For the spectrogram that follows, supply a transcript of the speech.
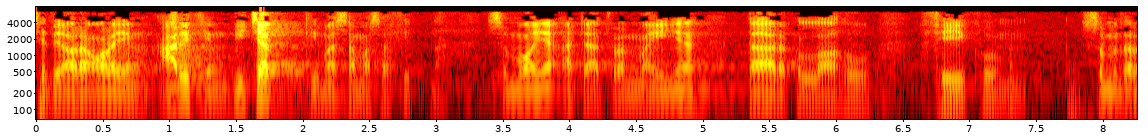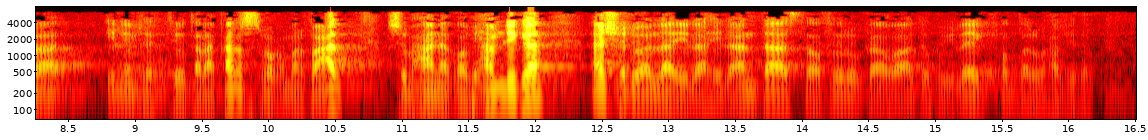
Jadi orang-orang yang arif, yang bijak di masa-masa fitnah. Semuanya ada aturan mainnya. Barakallahu fiikum. Sementara ini yang bisa diutarakan semoga bermanfaat. Subhanaka wa bihamdika asyhadu an la ilaha illa anta astaghfiruka wa atubu ilaik. Fadhalu hafizakum.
